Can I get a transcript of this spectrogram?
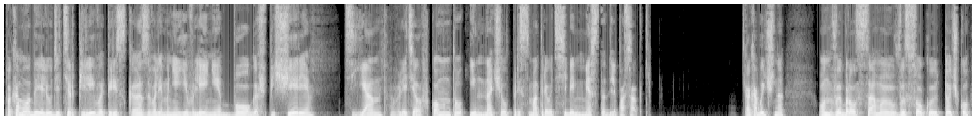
Пока молодые люди терпеливо пересказывали мне явление Бога в пещере, Тьян влетел в комнату и начал присматривать себе место для посадки. Как обычно, он выбрал самую высокую точку,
